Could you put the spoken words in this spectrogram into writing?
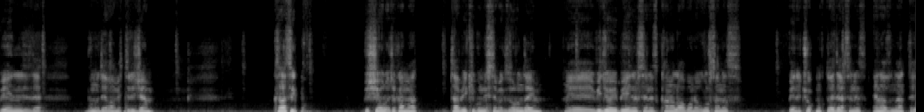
beğeninizle bunu devam ettireceğim. Klasik bir şey olacak ama tabii ki bunu istemek zorundayım. E, videoyu beğenirseniz, kanala abone olursanız beni çok mutlu edersiniz. En azından e,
